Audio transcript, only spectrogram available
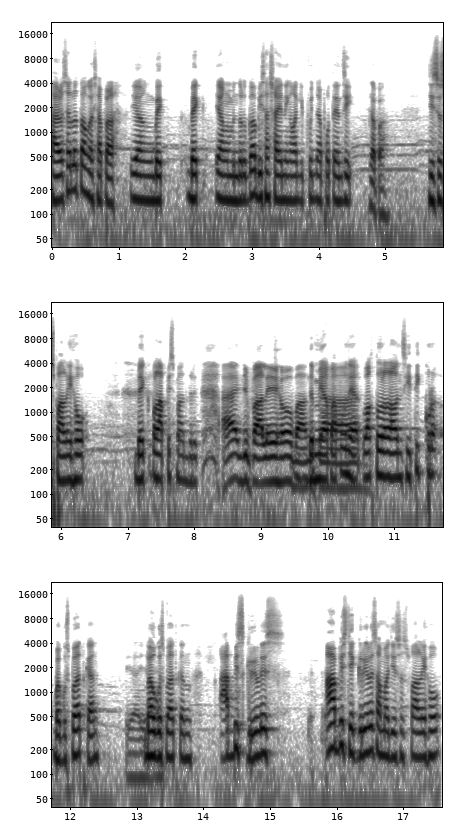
Harusnya lo tau nggak siapa yang back back yang menurut gua bisa shining lagi punya potensi. Siapa? Jesus Palejo. Back pelapis Madrid. Anjing Paleho bang. Demi apa pun ya, waktu lawan City kur- bagus banget kan? Iya iya. Bagus banget kan. Abis Grilis. Abis Jack Grilis sama Jesus Palejo.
